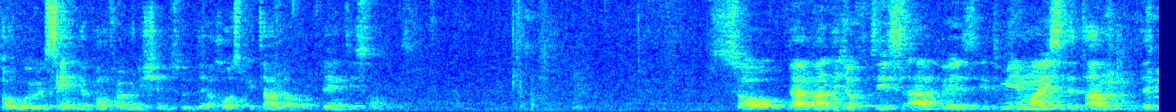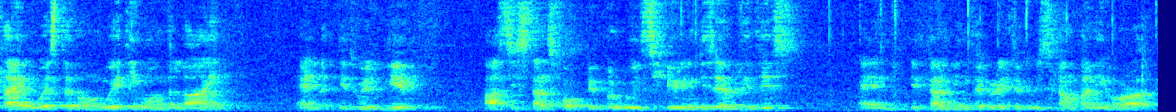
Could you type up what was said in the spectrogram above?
So we will send the confirmation to the hospital or dentist office. So the advantage of this app is it minimizes the time, the time wasted on waiting on the line, and it will give assistance for people with hearing disabilities, and it can be integrated with company or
